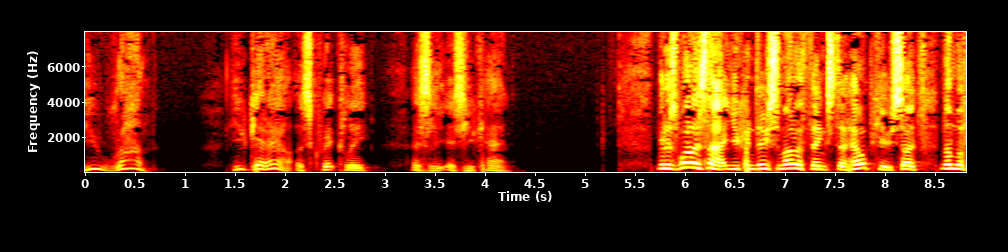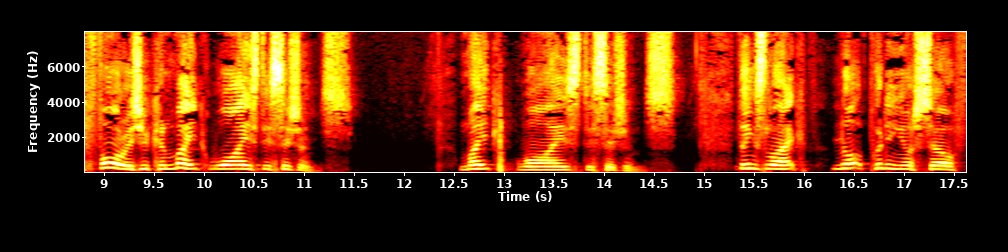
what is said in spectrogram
You run. You get out as quickly as, as you can. But as well as that, you can do some other things to help you. So, number four is you can make wise decisions. Make wise decisions. Things like not putting yourself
